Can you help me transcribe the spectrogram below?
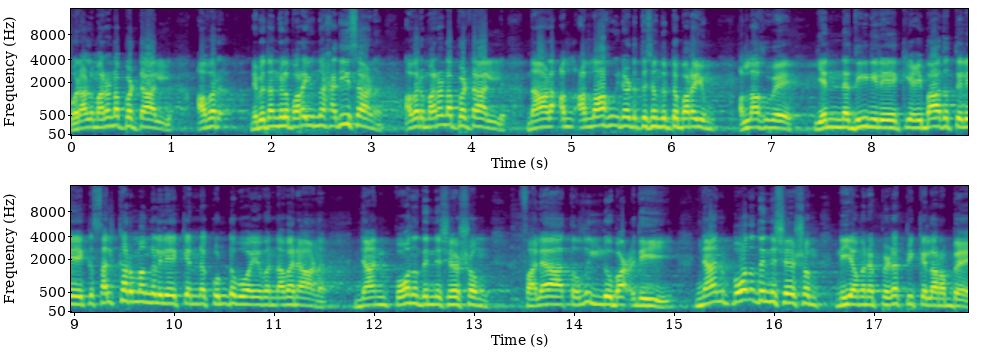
ഒരാൾ മരണപ്പെട്ടാൽ അവർ നിബിതങ്ങൾ പറയുന്ന ഹദീസാണ് അവർ മരണപ്പെട്ടാൽ നാളെ അള്ളാഹുവിന്റെ അടുത്ത് ചെന്നിട്ട് പറയും അള്ളാഹുവെ എന്നെ ദീനിലേക്ക് ഇബാദത്തിലേക്ക് സൽക്കർമ്മങ്ങളിലേക്ക് എന്നെ കൊണ്ടുപോയവൻ അവനാണ്. ഞാൻ പോന്നതിന് ശേഷം ഫലാ ബഅദി. ഞാൻ പോന്നതിന് ശേഷം നീ അവനെ പിഴപ്പിക്കല്ല റബ്ബേ.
